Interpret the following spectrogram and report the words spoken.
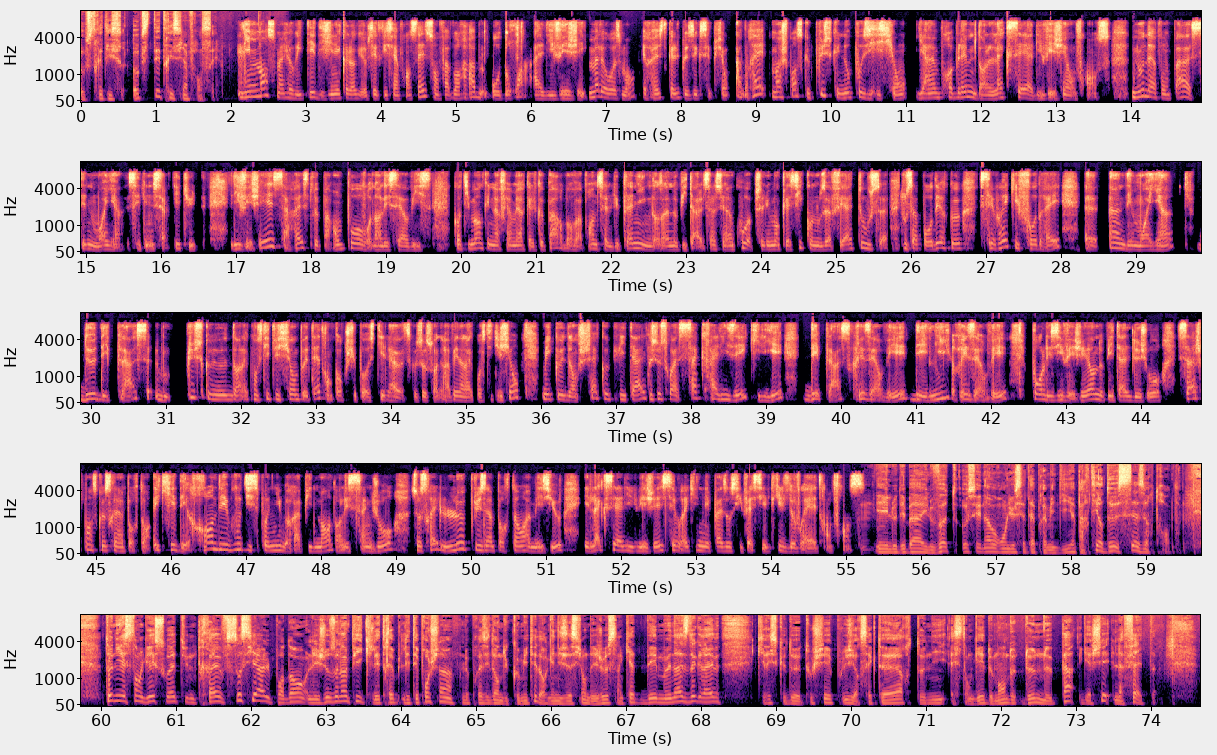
obstétriciens français. L'immense majorité des gynécologues et obstétriciens français sont favorables au droit à l'IVG. Malheureusement, il reste quelques exceptions. Après, moi je pense que plus qu'une opposition, il y a un problème dans l'accès à l'IVG en France. Nous n'avons pas assez de moyens, c'est une certitude. L'IVG, ça reste le parent pauvre dans les services. Quand il manque une infirmière quelque part, ben, on va prendre celle du planning dans un hôpital. Ça, c'est un coup absolument classique qu'on nous a fait à tous. Tout ça pour dire que c'est vrai qu'il faudrait euh, un des moyens, deux des places, plus que dans la Constitution peut-être, encore je suis pas hostile à ce que ce soit gravé dans la Constitution, mais que dans chaque hôpital, que ce soit sacralisé, qu'il y ait des places réservées, des lits réservés pour les IVG en hôpital de jour. Ça, je pense que ce serait important. Et qu'il y ait des rendez-vous disponibles rapidement dans les cinq jours, ce serait le plus important à mes yeux. Et l'accès à l'IVG, c'est vrai qu'il n'est pas aussi facile qu'il devrait être en France. Et le débat et le vote au Sénat auront lieu cet après-midi à partir de 16h30. Tony Estanguet souhaite une trêve sociale pendant les Jeux Olympiques l'été prochain. Le président du comité d'organisation des Jeux s'inquiète des menaces de grève qui risquent de toucher plusieurs secteurs. Tony Estanguet demande de ne pas gâcher la fête.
